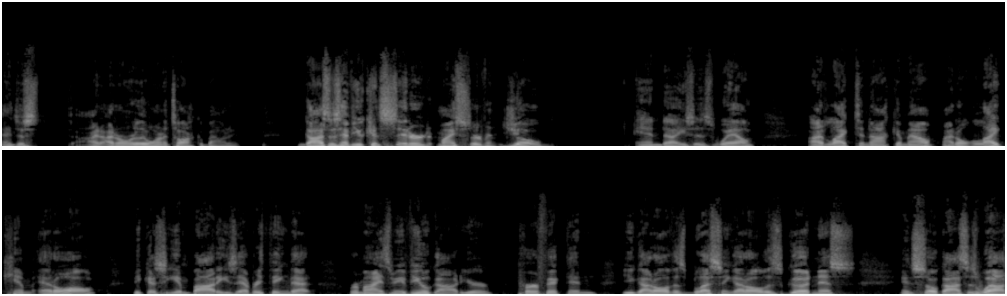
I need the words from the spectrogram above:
and just, I, I don't really want to talk about it. God says, Have you considered my servant Job? And uh, he says, Well, I'd like to knock him out. I don't like him at all because he embodies everything that reminds me of you, God. You're perfect and you got all this blessing, got all this goodness. And so God says, Well,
